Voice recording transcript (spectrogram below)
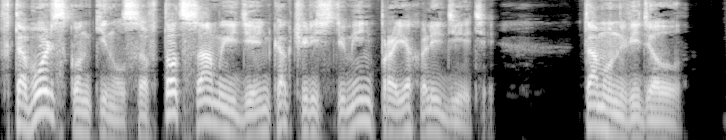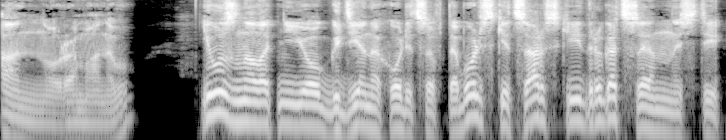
В Тобольск он кинулся в тот самый день, как через Тюмень проехали дети. Там он видел Анну Романову и узнал от нее, где находятся в Тобольске царские драгоценности,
